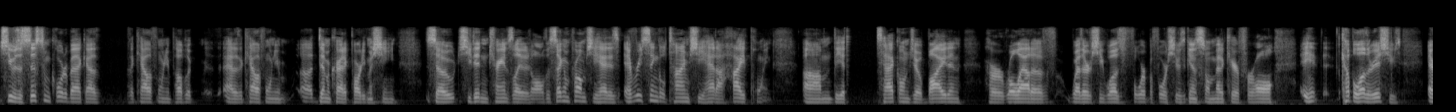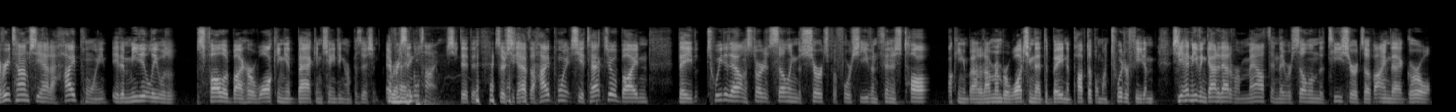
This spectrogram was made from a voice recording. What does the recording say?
She was a system quarterback out of the California public out of the California uh, Democratic Party machine. So she didn't translate at all. The second problem she had is every single time she had a high point, um, the attack on Joe Biden, her rollout of whether she was for it before she was against on Medicare for all, a couple other issues. Every time she had a high point, it immediately was followed by her walking it back and changing her position every Right. single time she did it. So she'd have the high point. She attacked Joe Biden. They tweeted out and started selling the shirts before she even finished talk, talking about it. I remember watching that debate and it popped up on my Twitter feed. And she hadn't even got it out of her mouth, and they were selling the T-shirts of "I'm that girl."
